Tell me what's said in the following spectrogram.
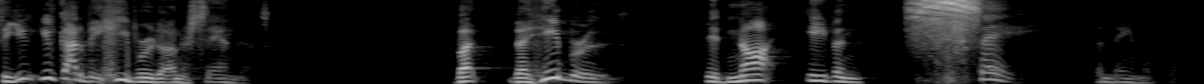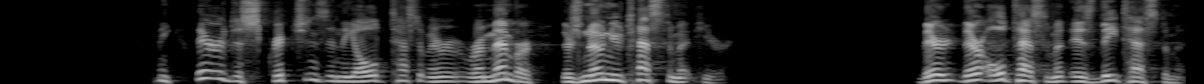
See, you, you've got to be Hebrew to understand this. But the Hebrews did not even say the name of. I mean, there are descriptions in the Old Testament. Remember, there's no New Testament here. Their, their Old Testament is the Testament.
